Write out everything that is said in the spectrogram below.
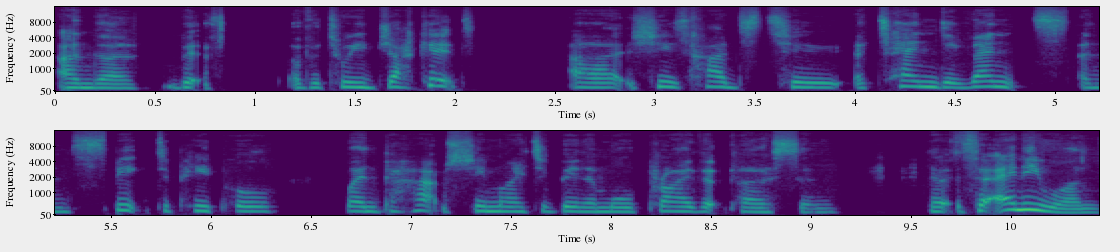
and a bit of a tweed jacket. Uh, she's had to attend events and speak to people when perhaps she might have been a more private person. So anyone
